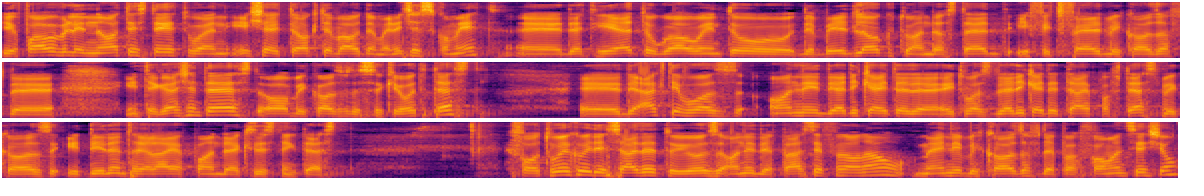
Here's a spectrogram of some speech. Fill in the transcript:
You probably noticed it when Yshay talked about the malicious commit, uh, that he had to go into the build log to understand if it failed because of the integration test or because of the security test. Uh, the active was only dedicated, uh, it was dedicated type of test because it didn't rely upon the existing test. For Tweek, we decided to use only the passive for now, mainly because of the performance issue.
